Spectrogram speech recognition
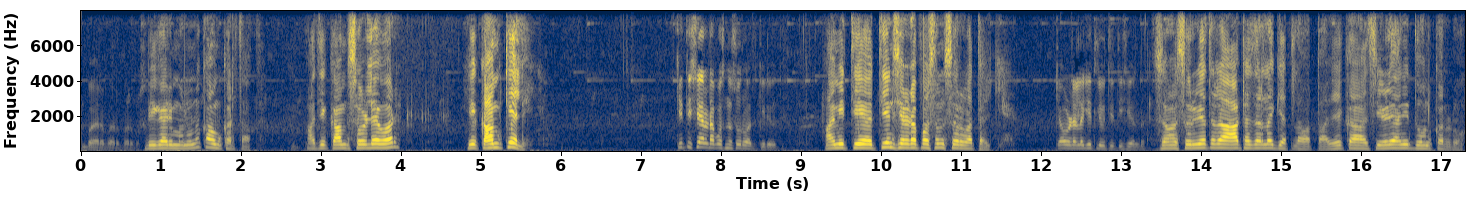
बरं बरं बरं बरं. बिगारी म्हणून काम करतात. आधी काम सोडल्यावर हे काम केले. किती शेरडापासून सुरुवात केली होती? आम्ही ते तीन शेरडापासून सुरुवात आहे की. केवढ्याला घेतली होती ती शेरड? स- सुरुवातीला आठ हजारला घेतला होता. एक अ, शेळी आणि दोन करडो.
